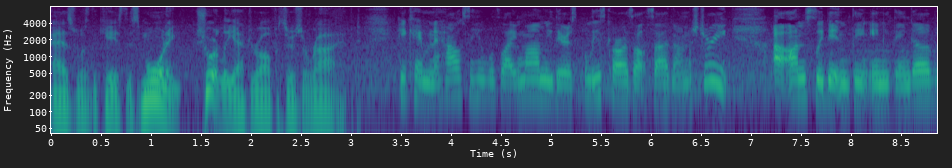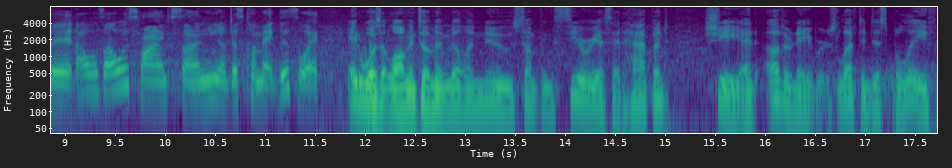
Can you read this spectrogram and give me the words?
as was the case this morning, shortly after officers arrived. He came in the house and he was like, Mommy, there's police cars outside down the street. I honestly didn't think anything of it. I was always fine, son, you know, just come back this way. It wasn't long until McMillan knew something serious had happened she and other neighbors left in disbelief,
